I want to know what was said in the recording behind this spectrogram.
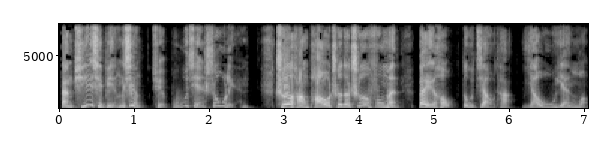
但脾气秉性却不见收敛。车行跑车的车夫们背后都叫他姚阎王。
